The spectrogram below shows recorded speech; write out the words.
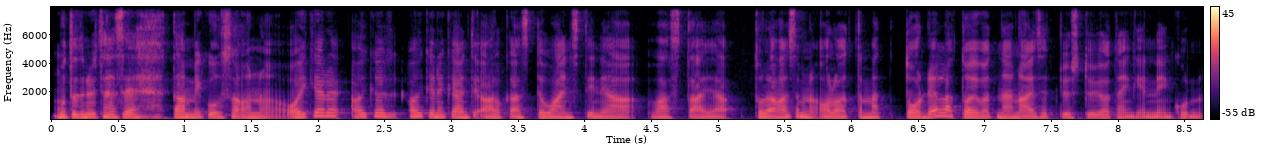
mutta nythän se tammikuussa on oikeuden, oikeus, oikeudenkäynti alkaa sitten Weinsteinia vastaan ja tulee vaan sellainen olo, että mä todella toivon, että nämä naiset pystyy jotenkin niin kuin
